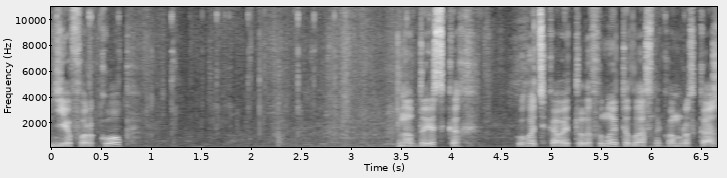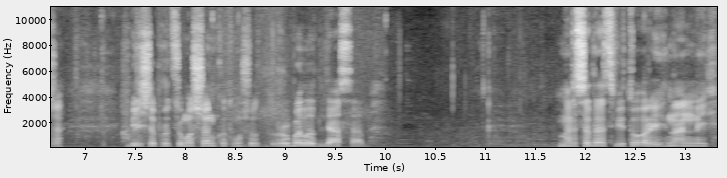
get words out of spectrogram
Є форкоп. На дисках. Кого цікавить, телефонуйте, власник вам розкаже більше про цю машинку, тому що робили для себе. Mercedes Vito, оригінальний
